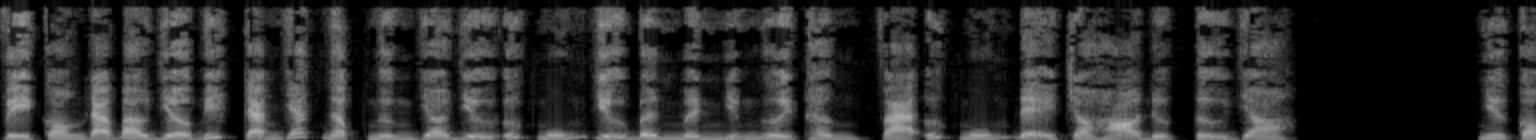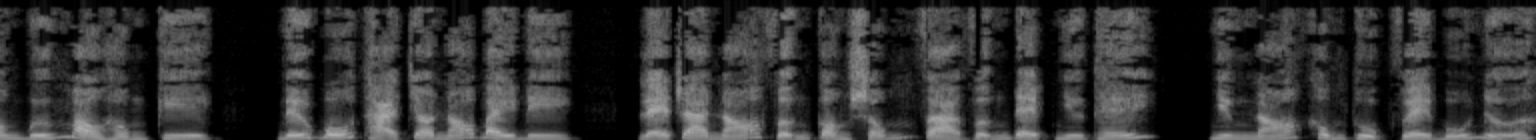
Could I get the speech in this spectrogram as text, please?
Vì con đã bao giờ biết cảm giác ngập ngừng do dự ước muốn giữ bên mình những người thân và ước muốn để cho họ được tự do. Như con bướm màu hồng kia, nếu bố thả cho nó bay đi, lẽ ra nó vẫn còn sống và vẫn đẹp như thế, nhưng nó không thuộc về bố nữa.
